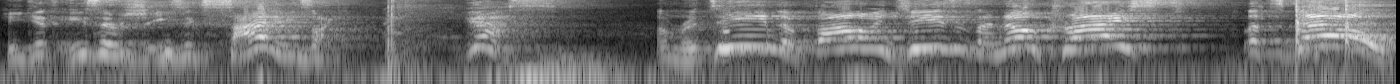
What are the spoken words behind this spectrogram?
He gets, he's, he's excited. He's like, yes, I'm redeemed. I'm following Jesus. I know Christ. Let's go.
